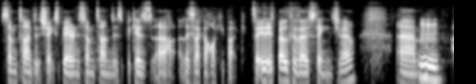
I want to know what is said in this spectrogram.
Sometimes it's Shakespeare, and sometimes it's because uh, it's like a hockey puck. So it- it's both of those things, you know. Um, Mhm. I,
